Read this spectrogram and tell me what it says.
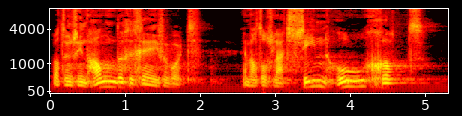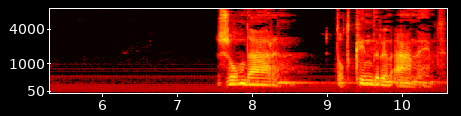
Wat ons in handen gegeven wordt. En wat ons laat zien hoe God zondaren tot kinderen aanneemt.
